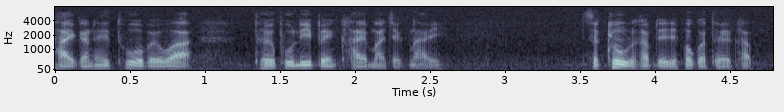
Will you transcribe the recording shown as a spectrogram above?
ถ่ายกันให้ทั่วไปว่า เธอผู้นี้เป็นใครมาจากไหน สักครู่นะครับเดี๋ยวจะพบกับเธอครับ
